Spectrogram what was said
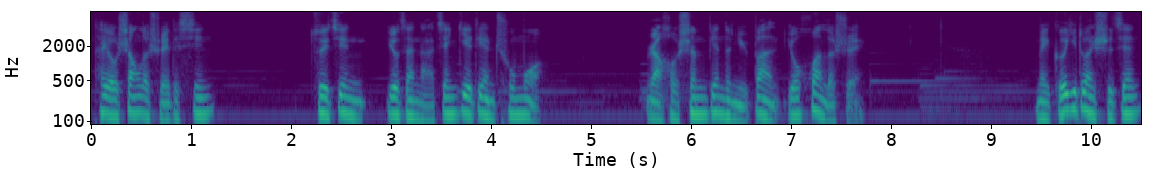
他又伤了谁的心？最近又在哪间夜店出没？然后身边的女伴又换了谁？每隔一段时间，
